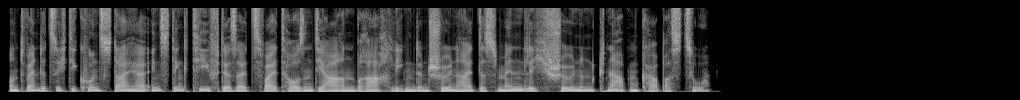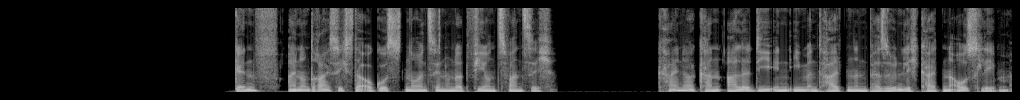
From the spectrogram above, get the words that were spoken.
und wendet sich die Kunst daher instinktiv der seit 2000 Jahren brachliegenden Schönheit des männlich schönen Knabenkörpers zu. Genf, 31. August 1924. Keiner kann alle die in ihm enthaltenen Persönlichkeiten ausleben.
